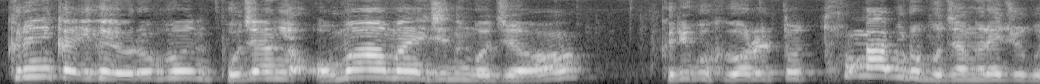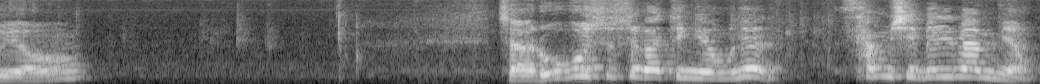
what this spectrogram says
그러니까 이거 여러분 보장이 어마어마해지는 거죠 그리고 그거를 또 통합으로 보장을 해주고요 자 로봇 수술 같은 경우는 31만 명.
